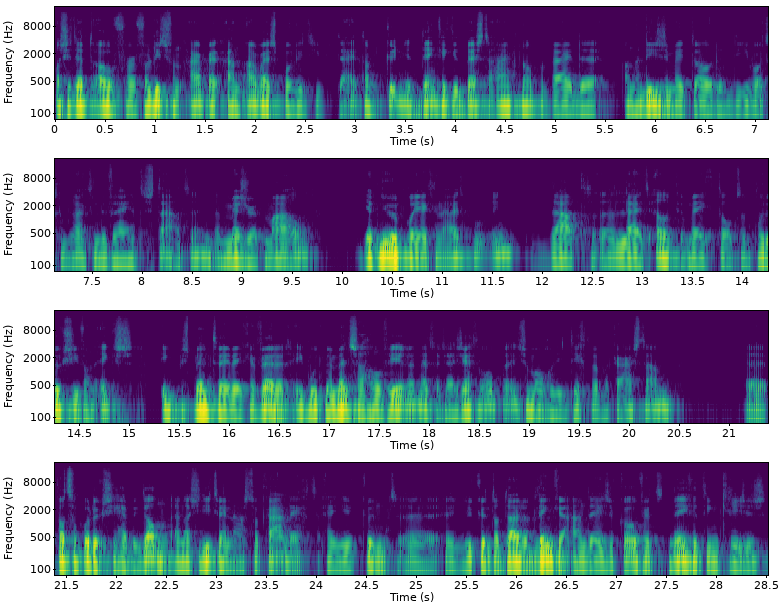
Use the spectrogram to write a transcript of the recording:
Als je het hebt over verlies van arbeid, aan arbeidsproductiviteit, dan kun je denk ik het beste aanknopen bij de analysemethode die wordt gebruikt in de Verenigde Staten, de Measured Mile. Je hebt nu een project in uitvoering. Dat uh, leidt elke week tot een productie van X. Ik ben twee weken verder. Ik moet mijn mensen halveren, net wat jij zegt erop. Ze mogen niet dicht bij elkaar staan. Uh, wat voor productie heb ik dan? En als je die twee naast elkaar legt en je kunt, uh, je kunt dat duidelijk linken aan deze COVID-19-crisis,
